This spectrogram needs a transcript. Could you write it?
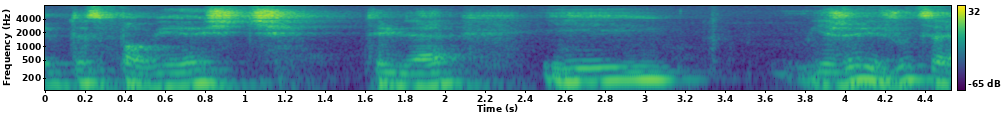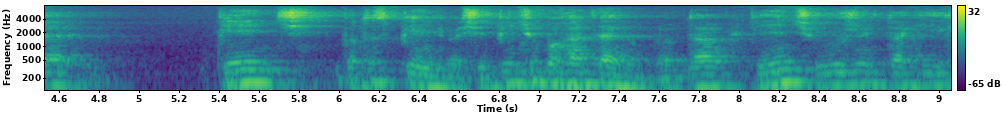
y, to jest powieść, thriller i jeżeli rzucę pięć, bo to jest pięć właśnie, pięciu bohaterów, prawda? Pięć różnych takich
